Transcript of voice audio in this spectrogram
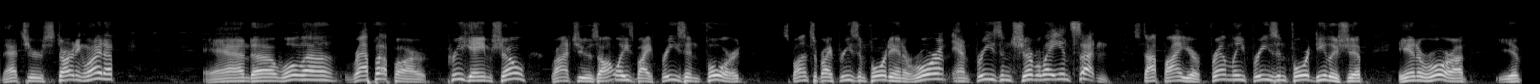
That's your starting lineup. And uh, we'll uh, wrap up our pregame show, brought to you as always by Friesen Ford, sponsored by Friesen Ford in Aurora and Friesen Chevrolet in Sutton. Stop by your friendly Friesen Ford dealership in Aurora. If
